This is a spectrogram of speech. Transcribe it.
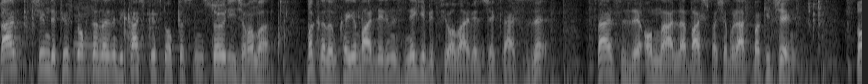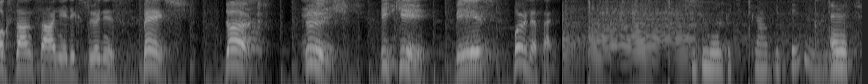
Ben şimdi püf noktalarını birkaç püf noktasını söyleyeceğim ama bakalım kayınvalidelerimiz ne gibi tüyolar verecekler size. Ben sizi onlarla baş başa bırakmak için 90 saniyelik süreniz 5, 4, 3, 2, 1. Buyurun efendim. Bizim oradaki pilav gibi değil mi? anne? Evet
